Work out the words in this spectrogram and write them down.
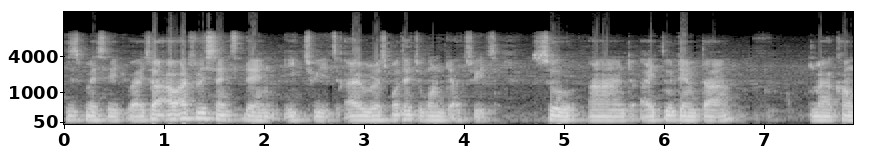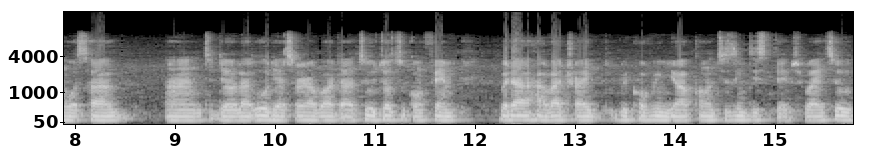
this message right? So i actually sent them a tweet. I responded to one of their tweets. So and i told them that my account was hacked and they were like oh they're sorry about that. So just to confirm whether have i tried recovering your account using these steps right? So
